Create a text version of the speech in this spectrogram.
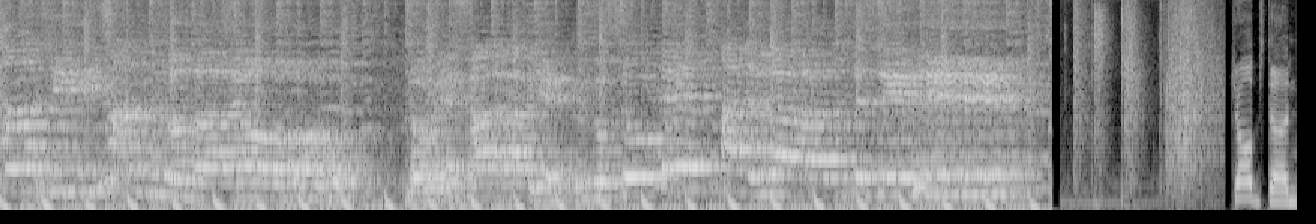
아직 안 일어나요. 너의 사랑의 그곳 속에 알람 세스 Job's done.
